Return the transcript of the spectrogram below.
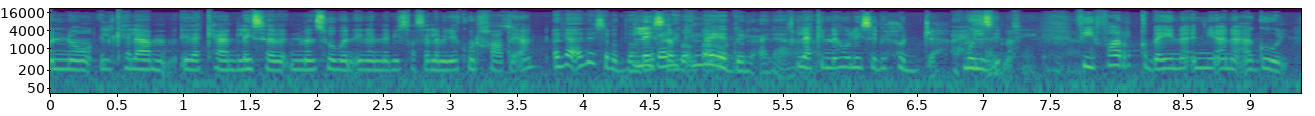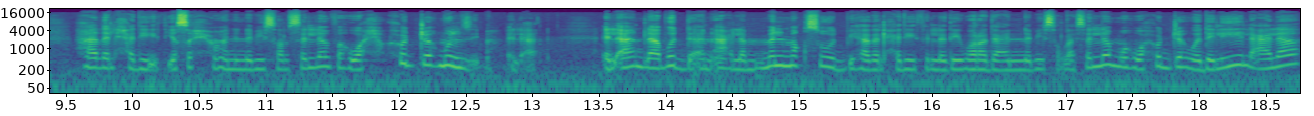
أنه الكلام إذا كان ليس منسوبا إلى النبي صلى الله عليه وسلم يكون خاطئا؟ لا ليس بالضرورة ليس بالضرورة. لا يدل على لكنه ليس بحجة ملزمة. في فرق بين أني أنا أقول هذا الحديث يصح عن النبي صلى الله عليه وسلم فهو حجة ملزمة الآن. الآن لابد أن أعلم ما المقصود بهذا الحديث الذي ورد عن النبي صلى الله عليه وسلم وهو حجة ودليل على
